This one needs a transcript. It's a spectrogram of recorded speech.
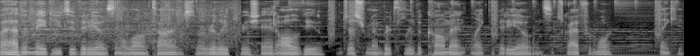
I haven't made YouTube videos in a long time, so I really appreciate all of you. Just remember to leave a comment, like the video, and subscribe for more. Thank you.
